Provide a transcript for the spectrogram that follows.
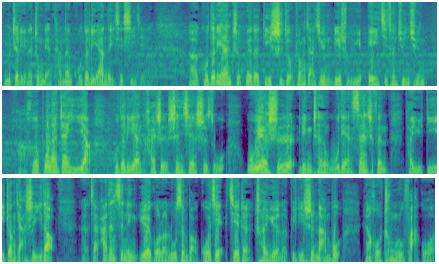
那么这里呢，重点谈谈古德里安的一些细节。啊，古德里安指挥的第十九装甲军隶属于 A 集团军群。啊，和波兰战役一样，古德里安还是身先士卒。五月十日凌晨五点三十分，他与第一装甲师一道，呃，在阿登森林越过了卢森堡国界，接着穿越了比利时南部。然后冲入法国。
